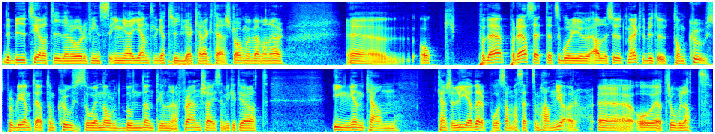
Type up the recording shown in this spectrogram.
Det byts hela tiden och det finns inga egentliga tydliga karaktärsdrag med vem man är. Eh, och på det, på det sättet så går det ju alldeles utmärkt att byta ut Tom Cruise. Problemet är att Tom Cruise är så enormt bunden till den här franchisen, vilket gör att ingen kan kanske leda det på samma sätt som han gör. Eh, och jag tror väl att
